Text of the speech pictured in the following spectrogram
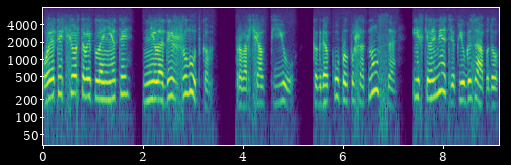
«У этой чертовой планеты не лады с желудком», — проворчал Пью, когда купол пошатнулся, и в километре к юго-западу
